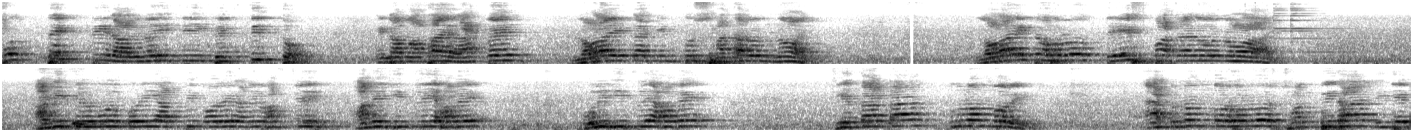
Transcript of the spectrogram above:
প্রত্যেকটি রাজনৈতিক ব্যক্তিত্ব এটা মাথায় রাখবেন, লড়াইটা কিন্তু সাধারণ নয়। লড়াইটা হলো দেশ বাঁচানোর লড়াই। আমি তৃণমূল করি, আপনি করেন, আমি ভাবছি আমি জিতলে হবে, উনি জিতলে হবে। জেতাটা দু নম্বরে। এক নম্বর হলো সংবিধান নিজের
